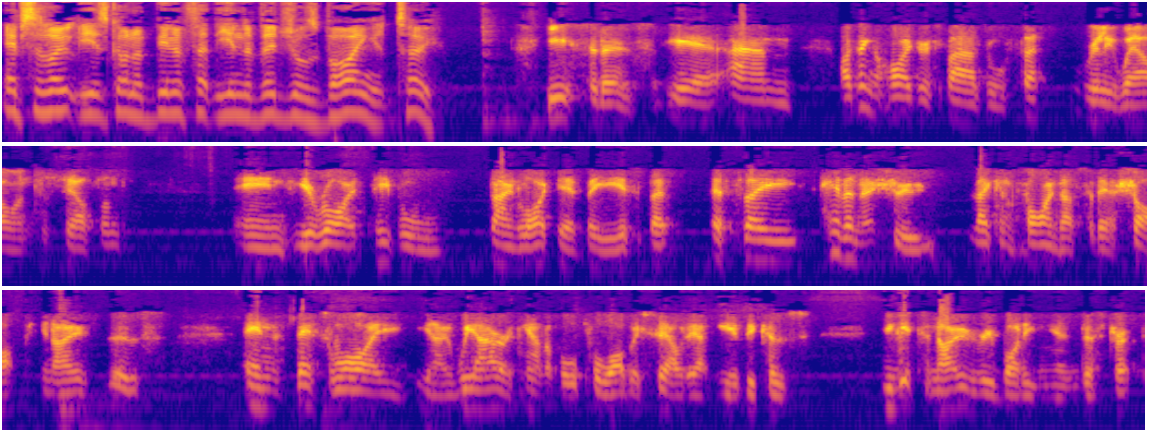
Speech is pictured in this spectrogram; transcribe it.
absolutely it's going to benefit the individuals buying it too. Yes, it is. Yeah, um, I think hydro spas will fit really well into Southland. And you're right, people don't like that BS, but if they have an issue, they can find us at our shop. You know, There's, and that's why you know we are accountable for what we sell out here because you get to know everybody in your district.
